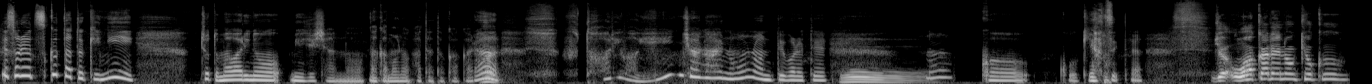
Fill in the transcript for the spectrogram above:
で、それを作った時に、ちょっと周りのミュージシャンの仲間の方とかから、はい。二人はいいんじゃないの？なんて言われて、おー。なんか、こう気がついたら、じゃあお別れの曲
